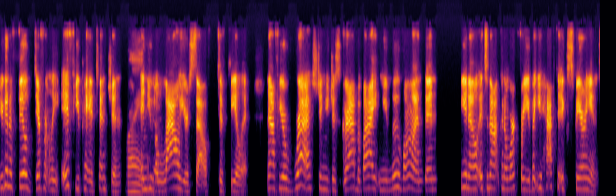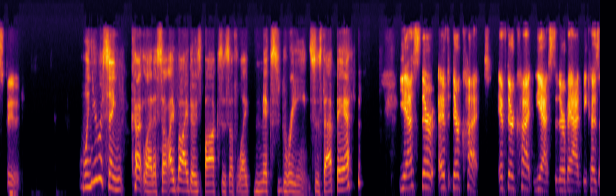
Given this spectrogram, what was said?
you're going to feel differently if you pay attention right. and you allow yourself to feel it. Now, if you're rushed and you just grab a bite and you move on, then, you know, it's not going to work for you, but you have to experience food. When you were saying cut lettuce, so I buy those boxes of like mixed greens. Is that bad? Yes, they're if they're cut. If they're cut, yes, they're bad because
